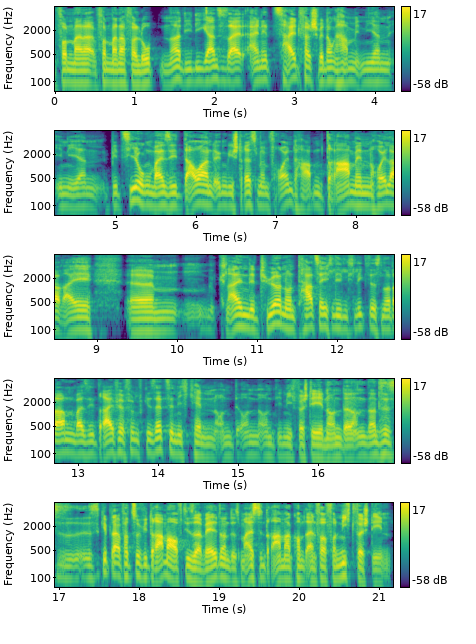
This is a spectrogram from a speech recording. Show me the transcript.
von meiner von meiner Verlobten, ne, die die ganze Zeit eine Zeitverschwendung haben in ihren in ihren Beziehungen, weil sie dauernd irgendwie Stress mit dem Freund haben, Dramen, Heulerei Schlägerei, ähm, knallende Türen und tatsächlich liegt es nur daran, weil sie drei, vier, fünf Gesetze nicht kennen und, und, und die nicht verstehen. Und, und, und es, es gibt einfach zu viel Drama auf dieser Welt und das meiste Drama kommt einfach von Nicht-Verstehen.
